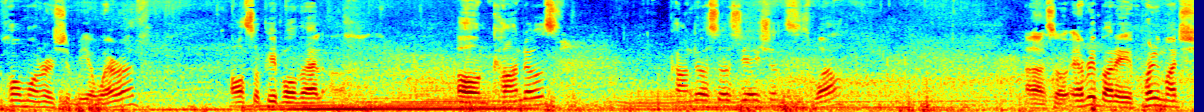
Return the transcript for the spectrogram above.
homeowners should be aware of. Also, people that uh, own condos, condo associations as well. Uh, so everybody, pretty much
